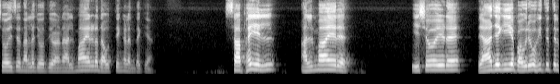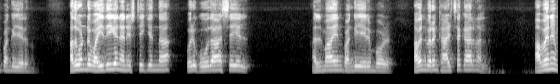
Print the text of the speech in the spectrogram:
ചോദിച്ച നല്ല ചോദ്യമാണ്. അൽമായരുടെ ദൗത്യങ്ങൾ എന്തൊക്കെയാണ്? സഭയിൽ അൽമായര് ഈശോയുടെ രാജകീയ പൗരോഹിത്യത്തിൽ പങ്കുചേരുന്നു. അതുകൊണ്ട് വൈദികൻ അനുഷ്ഠിക്കുന്ന ഒരു കൂതാശയിൽ അൽമായൻ പങ്കുചേരുമ്പോൾ അവൻ വെറും കാഴ്ചക്കാരനല്ല. അവനും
